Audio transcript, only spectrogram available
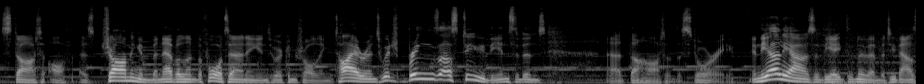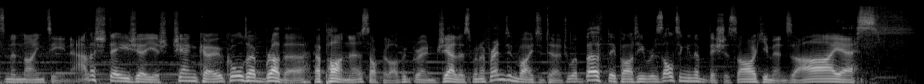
start off as charming and benevolent before turning into a controlling tyrant, which brings us to the incident at the heart of the story. In the early hours of the 8th of November 2019, Anastasia Yeshchenko called her brother. Her partner, Sokolov, had grown jealous when a friend invited her to a birthday party, resulting in a vicious argument. Ah, yes.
